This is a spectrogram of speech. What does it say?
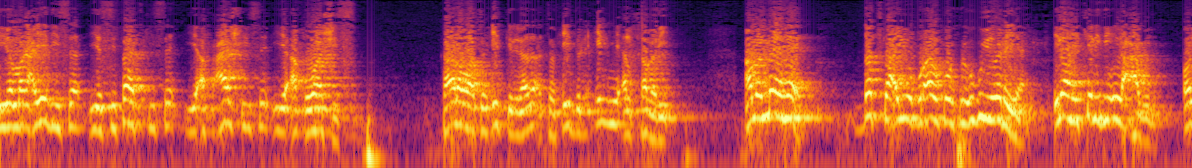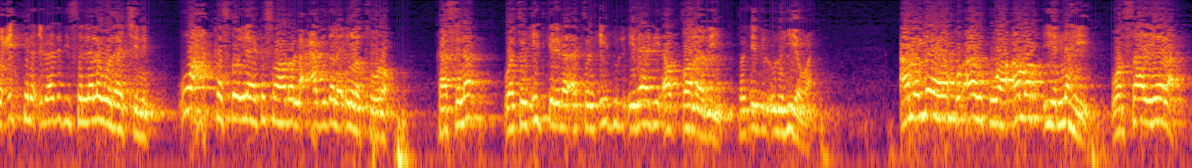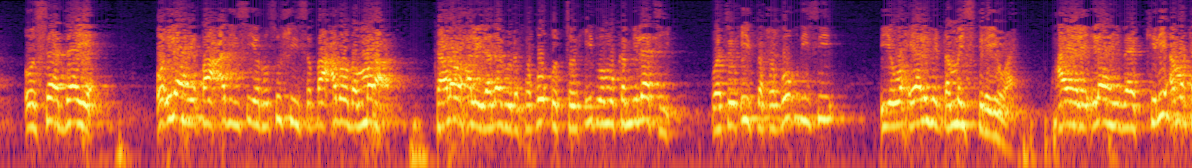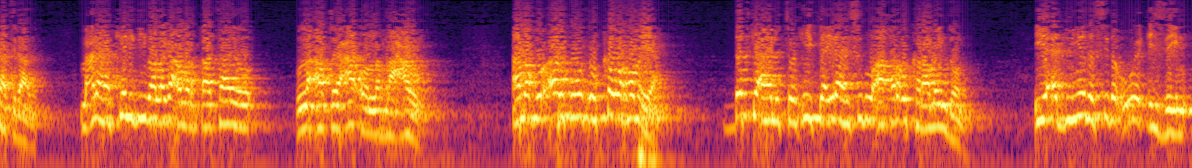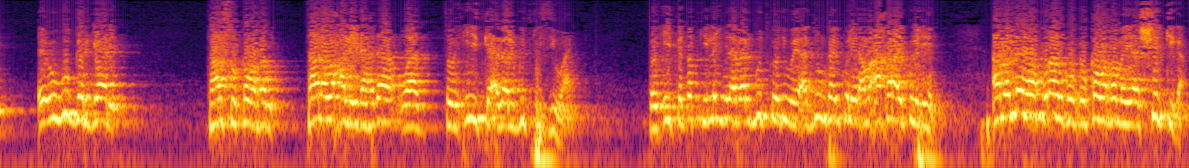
iyo magacyadiisa iyo sifaatkiisa iyo afcaashiisa iyo aqwaashiisa. Kaana waa tawxiidka la yihahdo atawxiid alcilmi alkhabari. Ama meehe dadka ayuu qur'aanku wuxuu ugu yeedhayaa ilaahay keligii in la caabudo oon cid kale cibaadadiisa lala wadaajinin wax kastoo ilahay ka soo hadhoo la caabudana in la tuuro. Kaasina waa tawxiidka la yihahdo atawxiid aliraadi alalabi tawxiid aluluhiya waay ama meehe qur'aanku waa amar iyo nahyi warsaa yeela oo saa daaya oo ilaahay daacadiisa iyo rusushiisa daacadooda mara kaana waxaa la yidhahdaa buu yihi xuquuqu tawxiid wa mukamilaatihi waa tawxiidka xuquuqdiisii iyo waxyaalihii dhammaystiraya waay. Maxaa yeelay ilaahay baa keli-a markaad tidhaahdo macnaha keligii baa laga amar qaataayoo la ateeca oo la raaca wey. Ama qur'aanku wuxuu ka warramayaa dadka ahlu tawxiidka ilaahay siduu aakhare u karaamayn doono iyo adduunyada sida uu u cisayn ee ugu gargaari taasuu ka warrami. Taana waxaa la yidhaahdaa waa tawxiidka abaalgudkiisii waay tawxiidka dadkii la yimid abaalgudkoodii wey adduunka ay ku leeyihiin ama aakhara ay ku leeyihiin. Ama mehe qur'aanku wuxuu ka warramayaa shirkiga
